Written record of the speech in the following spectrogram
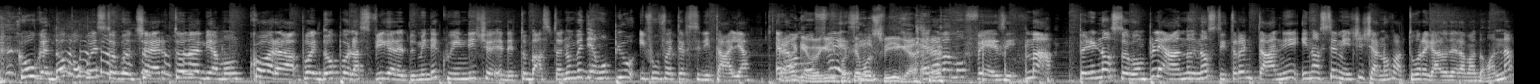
Comunque, dopo questo concerto, noi abbiamo ancora. Poi, dopo la sfiga del 2015, è detto basta, non vediamo più i Foo Fighters in Italia. Eh, anche perché gli portiamo sfiga. Eravamo offesi, ma. Per il nostro compleanno, i nostri 30 anni, i nostri amici ci hanno fatto un regalo della Madonna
